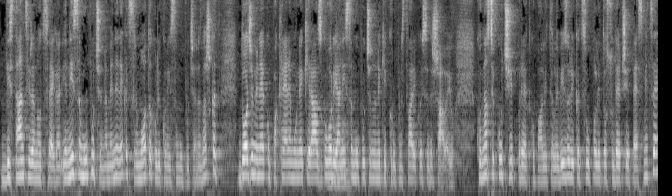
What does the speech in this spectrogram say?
distancirana od svega. Ja nisam upućena, mene je nekad sramota koliko nisam upućena. Znaš kad dođe mi neko pa krenemo u neki razgovor, mm. ja mhm. nisam upućena u neke krupne stvari koje se dešavaju. Kod nas se kući redko pali televizor i kad se upali to su dečije pesmice,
